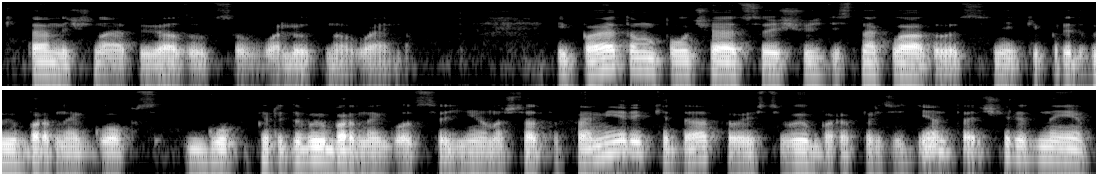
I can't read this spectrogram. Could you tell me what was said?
Китай начинает ввязываться в валютную войну. И поэтому, получается, еще здесь накладывается некий предвыборный год, предвыборный год Соединенных Штатов Америки, да, то есть выборы президента очередные.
